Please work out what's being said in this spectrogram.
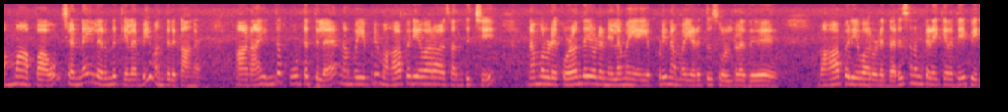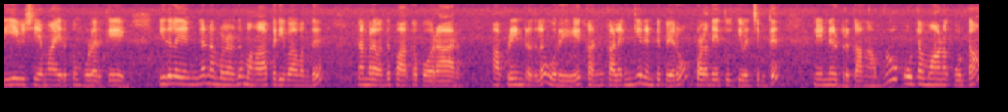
அம்மா அப்பாவும் சென்னையிலேருந்து கிளம்பி வந்திருக்காங்க. ஆனால் இந்த கூட்டத்தில் நம்ம எப்படி மகாபெரியவாரால் சந்தித்து நம்மளுடைய குழந்தையோட நிலைமையை எப்படி நம்ம எடுத்து சொல்கிறது மகாபெரியவாரோட தரிசனம் கிடைக்கிறதே பெரிய விஷயமா இருக்கும் போல இருக்கே. இதில் எங்கே நம்மளை வந்து மகாபெரிவா வந்து நம்மளை வந்து பார்க்க போகிறார் அப்படின்றதுல ஒரே கண் கலங்கி ரெண்டு பேரும் குழந்தைய தூக்கி வச்சுக்கிட்டு நின்றுட்டுருக்காங்க அவ்வளோ கூட்டமான கூட்டம்.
